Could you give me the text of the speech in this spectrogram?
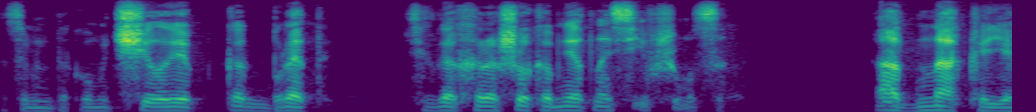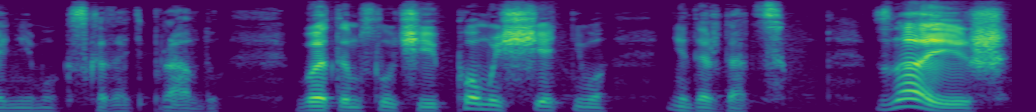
особенно такому человеку, как Бред, всегда хорошо ко мне относившемуся. Однако я не мог сказать правду. В этом случае помощи от него не дождаться. Знаешь,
